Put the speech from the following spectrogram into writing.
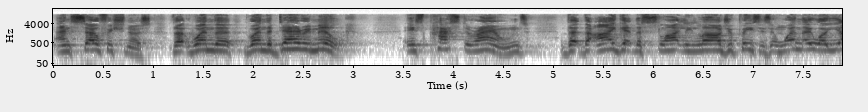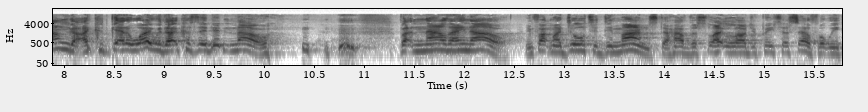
and selfishness. That when the, when the dairy milk is passed around, that, that I get the slightly larger pieces. And when they were younger, I could get away with that because they didn't know. but now they know. In fact, my daughter demands to have the slightly larger piece herself, but we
